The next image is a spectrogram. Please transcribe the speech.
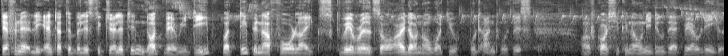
definitely entered the ballistic gelatin. Not very deep, but deep enough for like squirrels or I don't know what you would hunt with this. Of course, you can only do that where legal.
